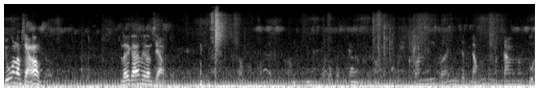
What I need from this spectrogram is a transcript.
Chú có làm sẻng không? Lấy cái về làm sẻng Con nghĩ của anh giật đóng mà căng nó tuột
